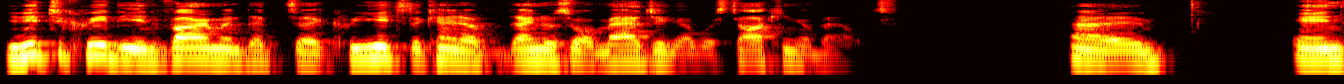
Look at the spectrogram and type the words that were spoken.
you need to create the environment that uh, creates the kind of dinosaur magic i was talking about uh, and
